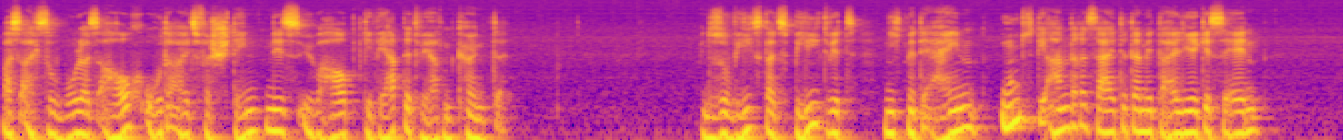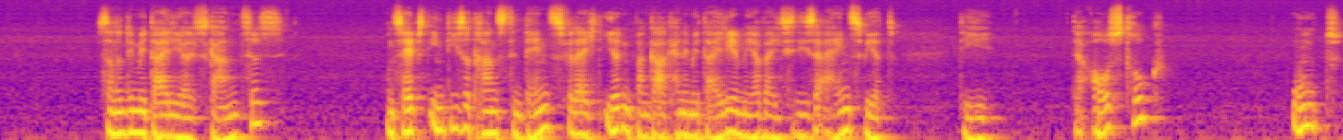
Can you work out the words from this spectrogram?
was als sowohl als auch oder als Verständnis überhaupt gewertet werden könnte. Wenn du so willst, als Bild wird nicht mehr die ein und die andere Seite der Medaille gesehen, sondern die Medaille als Ganzes und selbst in dieser Transzendenz vielleicht irgendwann gar keine Medaille mehr, weil sie diese Eins wird, die der Ausdruck und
